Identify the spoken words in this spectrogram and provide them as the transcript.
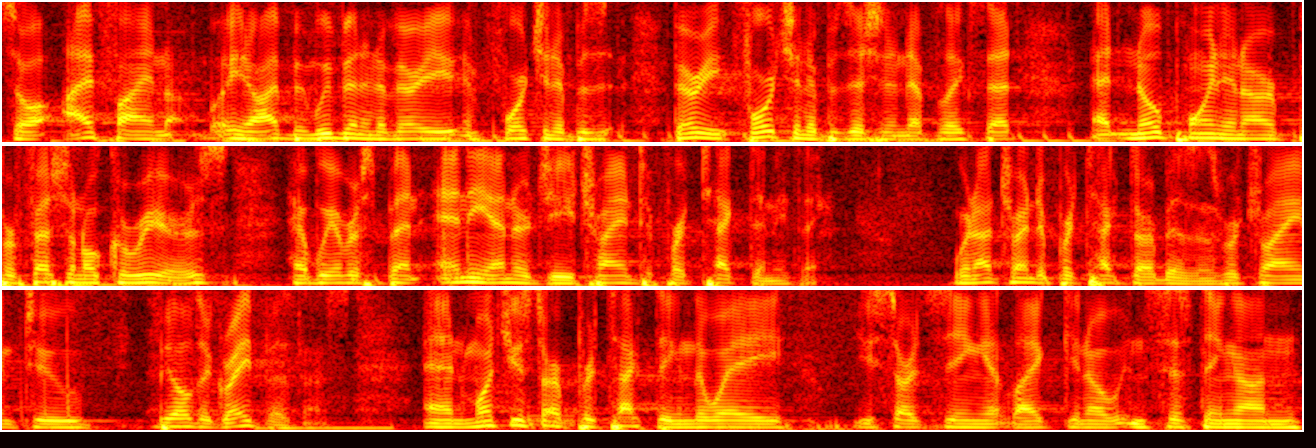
So I find, you know, I've been, we've been in a very fortunate, very fortunate position at Netflix that at no point in our professional careers have we ever spent any energy trying to protect anything. We're not trying to protect our business. We're trying to build a great business. And once you start protecting the way you start seeing it like you know insisting on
